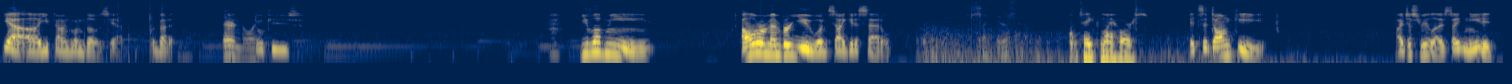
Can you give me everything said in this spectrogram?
Yeah, uh, you found one of those, yeah. What about it? They're annoying. Donkeys. You love me. I'll remember you once I get a saddle. Just like this. Don't take my horse. It's a donkey. I just realized I needed to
